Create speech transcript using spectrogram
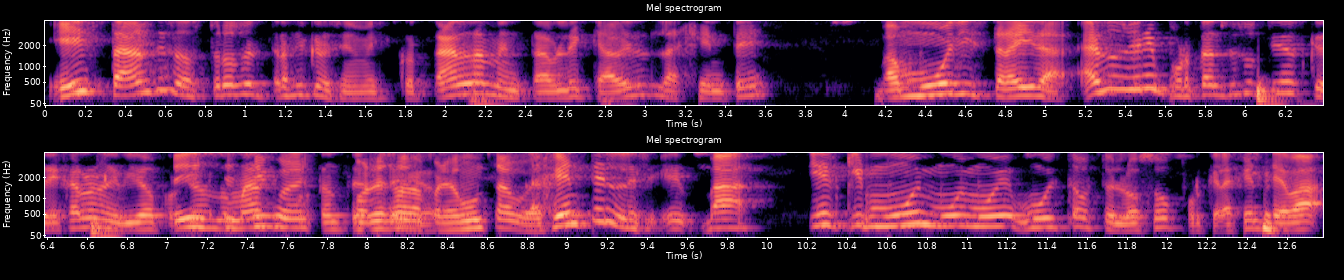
es tan desastroso el tráfico en la Ciudad de México, tan lamentable que a veces la gente va muy distraída. Eso es bien importante, eso tienes que dejarlo en el video porque Sí, es lo sí, más sí, importante. Por eso la pregunta, güey. La gente les- eh, va, tienes que ir muy, muy, muy, muy cauteloso porque la gente va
